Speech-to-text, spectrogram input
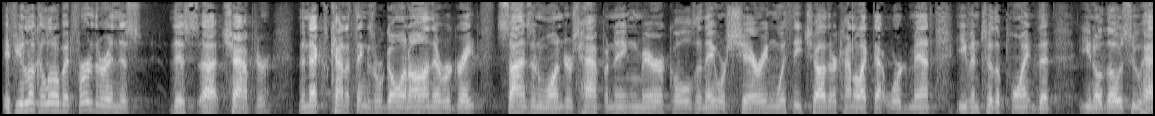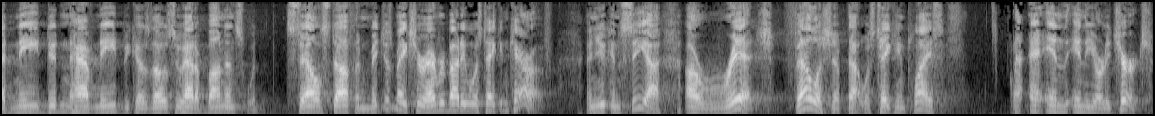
If you look a little bit further in this this uh, chapter. The next kind of things were going on. There were great signs and wonders happening, miracles, and they were sharing with each other, kind of like that word meant, even to the point that, you know, those who had need didn't have need because those who had abundance would sell stuff and just make sure everybody was taken care of. And you can see a, a rich fellowship that was taking place uh, in, in the early church.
